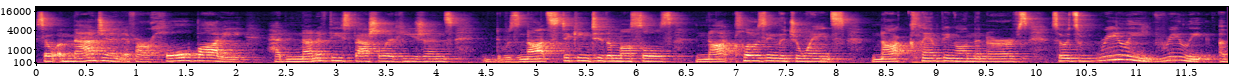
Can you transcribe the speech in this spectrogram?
So imagine if our whole body had none of these fascial adhesions, it was not sticking to the muscles, not closing the joints, not clamping on the nerves. So it's really, really a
